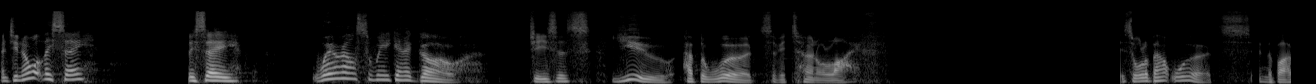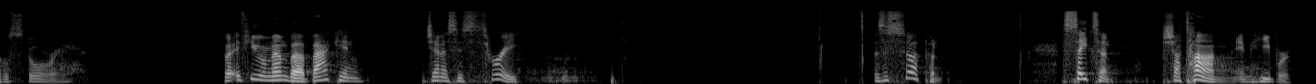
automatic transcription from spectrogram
And do you know what they say? They say, Where else are we going to go, Jesus? You have the words of eternal life. It's all about words in the Bible story. But if you remember back in Genesis 3, there's a serpent Satan, Shatan in Hebrew.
